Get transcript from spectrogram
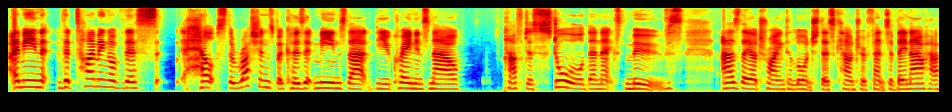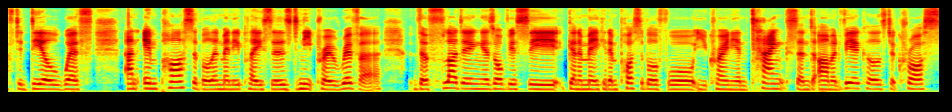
I mean, the timing of this helps the Russians because it means that the Ukrainians now have to stall their next moves as they are trying to launch this counteroffensive. They now have to deal with an impassable, in many places, Dnipro River. The flooding is obviously going to make it impossible for Ukrainian tanks and armored vehicles to cross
